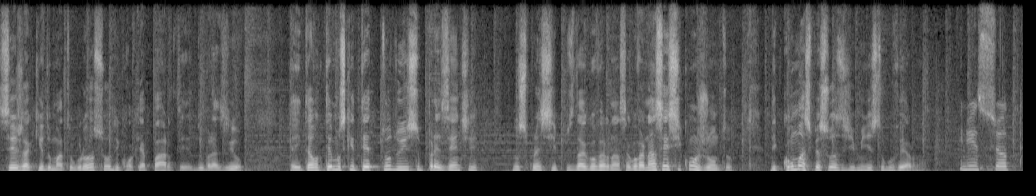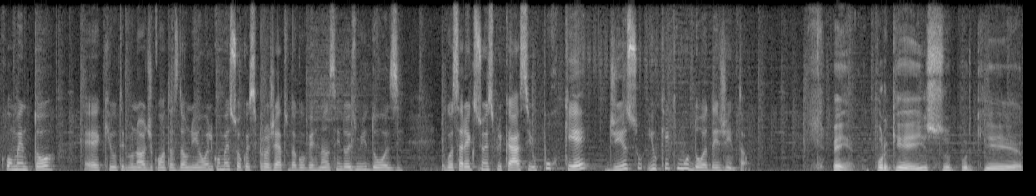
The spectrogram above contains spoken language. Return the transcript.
seja aqui do Mato Grosso ou de qualquer parte do Brasil. Então temos que ter tudo isso presente nos princípios da governança. A governança é esse conjunto de como as pessoas administram o governo. Ministro, o senhor comentou é, que o Tribunal de Contas da União ele começou com esse projeto da governança em 2012. Eu gostaria que o senhor explicasse o porquê disso e o que, que mudou desde então. Bem, por que isso? Porque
